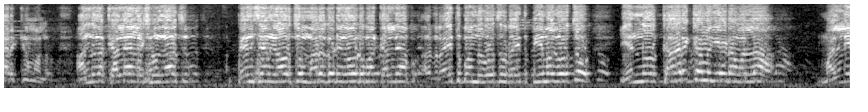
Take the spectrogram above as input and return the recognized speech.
కార్యక్రమాలు. అందులో కళ్యాణ లక్ష్మి కావచ్చు పెన్షన్ కావచ్చు మరొకటి కావచ్చు మన కళ్యాణ రైతు బంధు కావచ్చు రైతు బీమా కావచ్చు ఎన్నో కార్యక్రమాలు చేయడం వల్ల మళ్ళీ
